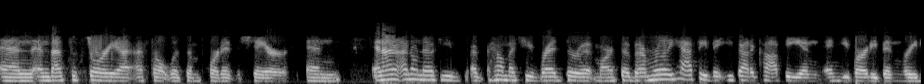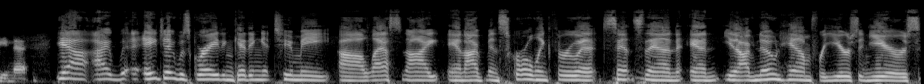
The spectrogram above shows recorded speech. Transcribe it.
and and that's a story I, I felt was important to share. And and I, I don't know if you've how much you've read through it, Martha, but I'm really happy that you got a copy and, and you've already been reading it. Yeah, I AJ was great in getting it to me uh, last night, and I've been scrolling through it since then. And you know, I've known him for years and years.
